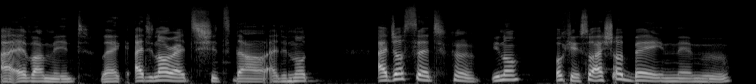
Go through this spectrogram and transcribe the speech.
I ever made. Like I did not write shit down. I did not. I just said, hmm, you know, okay. So I shot Bear in um,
